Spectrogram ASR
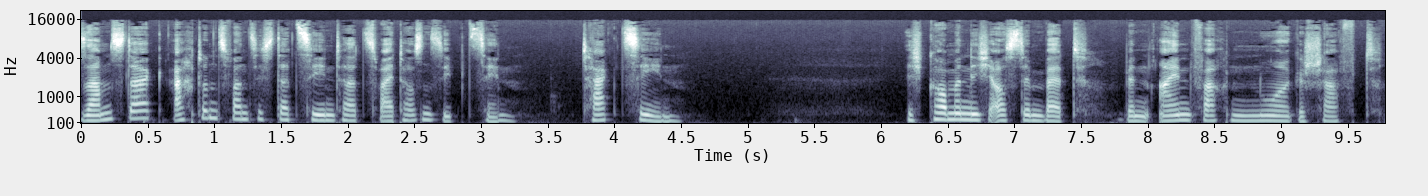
Samstag, 28.10.2017. Tag 10. Ich komme nicht aus dem Bett, bin einfach nur geschafft.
